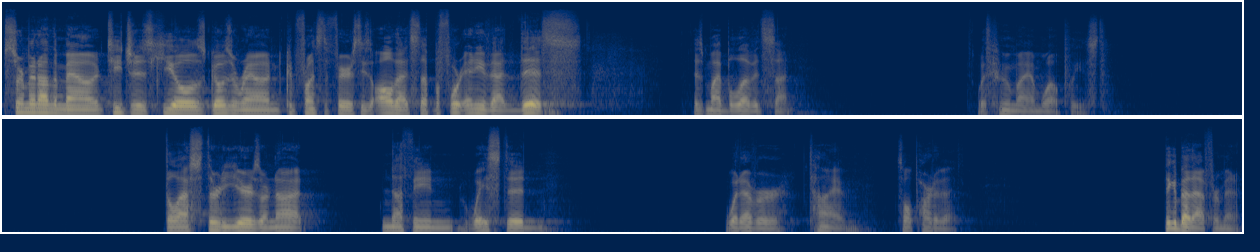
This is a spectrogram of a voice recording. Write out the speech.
Sermon on the Mount, teaches, heals, goes around, confronts the Pharisees, all that stuff, before any of that, this is my beloved Son, with whom I am well pleased the last 30 years are not nothing wasted, whatever time. It's all part of it. Think about that for a minute.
